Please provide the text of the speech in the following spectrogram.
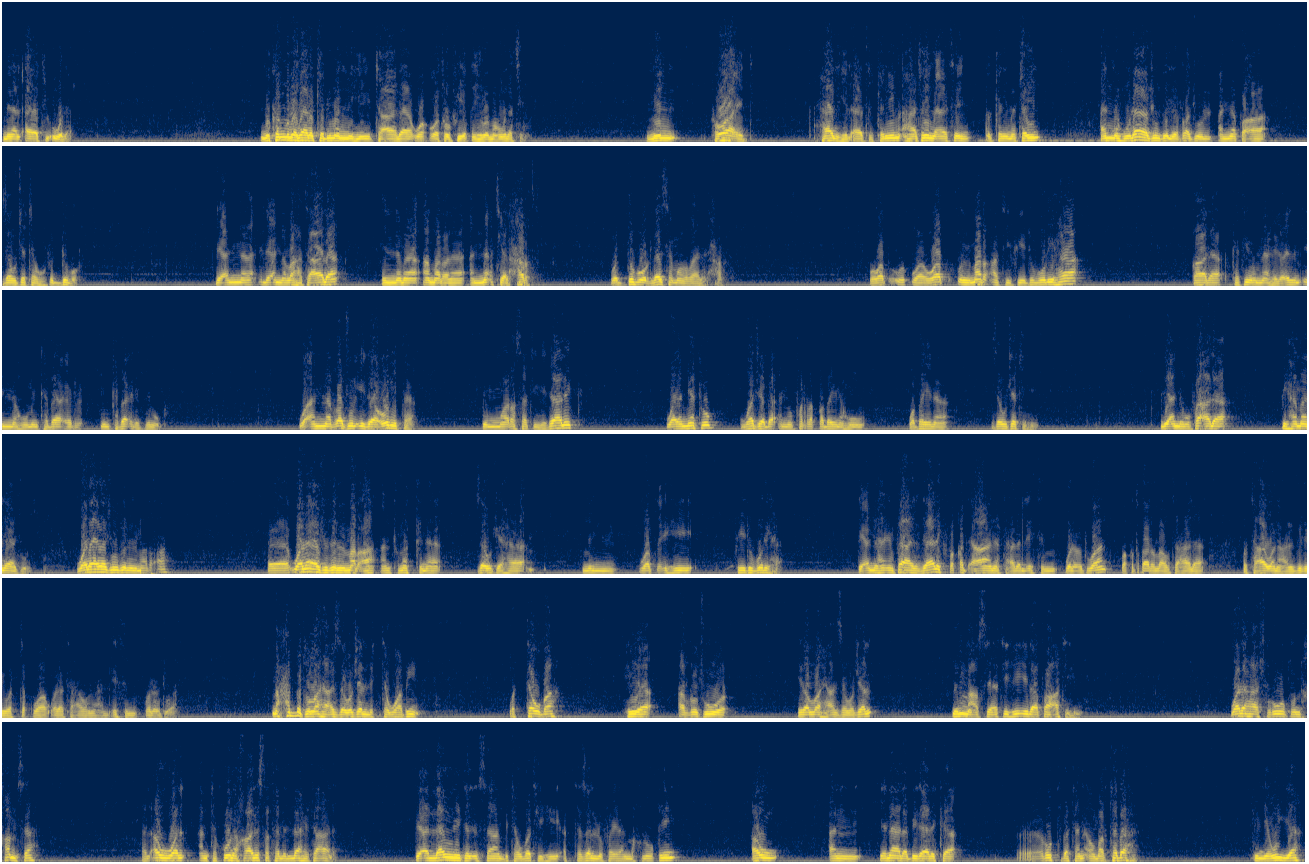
من الآية الأولى. نكمل ذلك بمنه تعالى وتوفيقه ومعونته. من فوائد هذه الآية الكريمة هاتين الآيتين الكريمتين أنه لا يجوز للرجل أن يطأ زوجته في الدبر. لأن لأن الله تعالى إنما أمرنا أن نأتي الحرث والدبر ليس موضع للحرث ووطء المرأة في دبرها قال كثير من أهل العلم إنه من كبائر من كبائر الذنوب. وأن الرجل إذا عرف بممارسته ذلك ولم يتب وجب أن يفرق بينه وبين زوجته لأنه فعل بها ما لا يجوز. ولا يجوز للمرأة آه، ولا يجوز للمرأة أن تمكن زوجها من وطئه في دبرها لأنها إن فعلت ذلك فقد أعانت على الإثم والعدوان وقد قال الله تعالى وتعاون على البر والتقوى ولا تعاون على الإثم والعدوان محبة الله عز وجل للتوابين والتوبة هي الرجوع إلى الله عز وجل من معصيته إلى طاعته. ولها شروط خمسة. الأول أن تكون خالصة لله تعالى بأن لا يريد الإنسان بتوبته التزلف إلى المخلوقين أو أن ينال بذلك آه، رتبة أو مرتبة دنيوية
